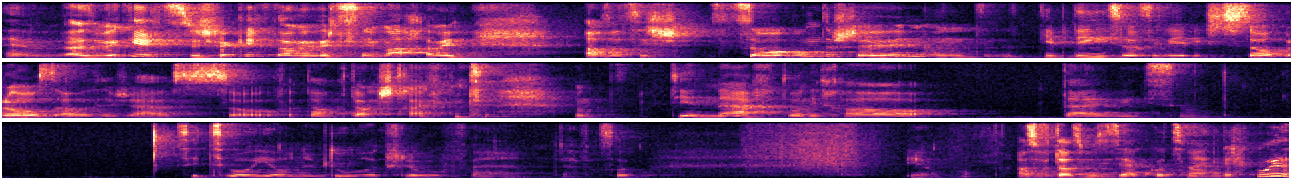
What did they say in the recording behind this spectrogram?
Äh, also wirklich, es ist wirklich so, wir würden es nicht machen. Weil, also es ist so wunderschön und die Bedingungslose ist so groß, aber es ist auch so verdammt anstrengend. Und die Nacht, die ich habe, teilweise und seit zwei Jahren nicht mehr durchgeschlafen und einfach so ja, also für das muss ich sagen, geht es mir eigentlich gut.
